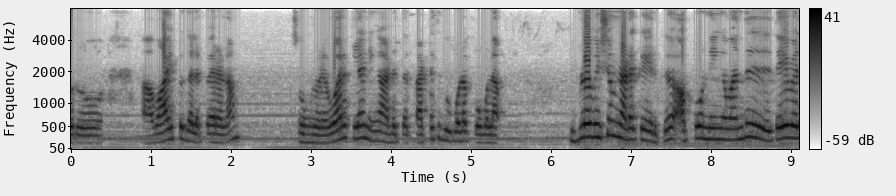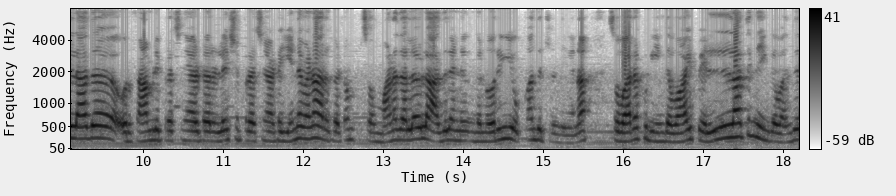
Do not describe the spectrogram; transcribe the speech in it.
ஒரு வாய்ப்புகளை பெறலாம். ஸோ உங்களுடைய ஒர்க்கில் நீங்கள் அடுத்த கட்டத்துக்கு கூட போகலாம். இவ்வளோ விஷயம் நடக்க இருக்கு. அப்போ நீங்க வந்து தேவையில்லாத ஒரு ஃபேமிலி பிரச்சனையாக இருக்கட்டும் ரிலேஷன் பிரச்சனையாகட்டும் என்ன வேணா இருக்கட்டும் ஸோ மனதளவில் அதுல நீங்க நொறுங்கி உட்காந்துட்டு இருந்தீங்கன்னா ஸோ வரக்கூடிய இந்த வாய்ப்பு எல்லாத்தையும் நீங்க வந்து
